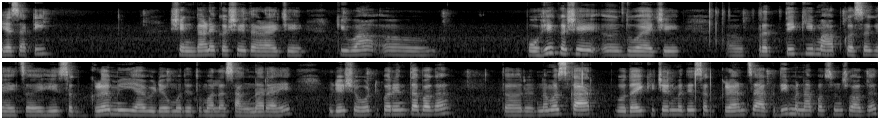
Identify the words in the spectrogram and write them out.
यासाठी शेंगदाणे कसे तळायचे किंवा पोहे कसे धुवायचे प्रत्येकी माप कसं घ्यायचं हे सगळं मी या व्हिडिओमध्ये तुम्हाला सांगणार आहे. व्हिडिओ शेवटपर्यंत बघा. तर नमस्कार. गोदाई किचनमध्ये सगळ्यांचं अगदी मनापासून स्वागत.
